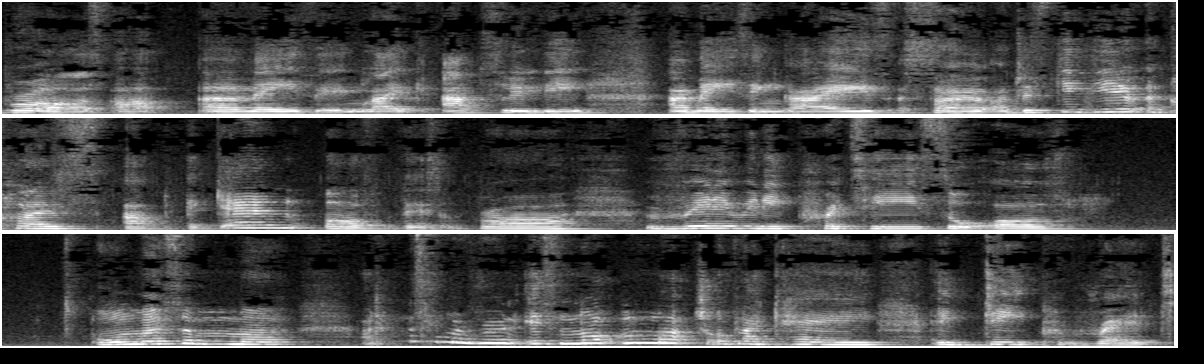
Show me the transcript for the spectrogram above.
bras are amazing. Like absolutely amazing guys. So I'll just give you a close up again of this bra. Really really pretty sort of almost a I don't want to say maroon it's not much of like a a deep red.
